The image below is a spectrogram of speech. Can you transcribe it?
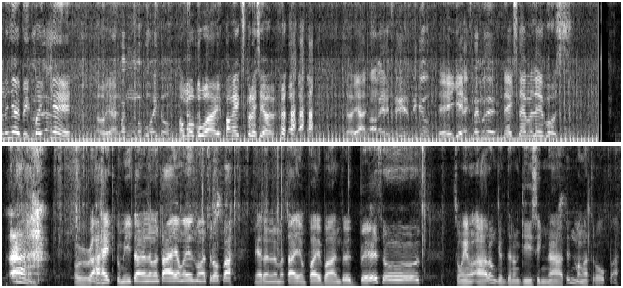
ano niya, big bike niya eh. So, yan. Pang mabuhay to. Pang mabuhay. Pang express yan. so, yan. Okay, sige. Thank you. Sige. Next time ulit. Next time ulit, boss. Ah! Alright, kumita na naman tayo ngayon mga tropa. Meron na naman tayong 500 pesos. So ngayong araw, ganda ng gising natin mga tropa.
